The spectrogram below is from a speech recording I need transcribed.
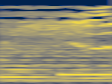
嗯。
